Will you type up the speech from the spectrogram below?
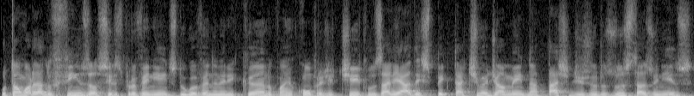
O tão aguardado fim dos auxílios provenientes do governo americano com a recompra de títulos, aliado à expectativa de aumento na taxa de juros dos Estados Unidos,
